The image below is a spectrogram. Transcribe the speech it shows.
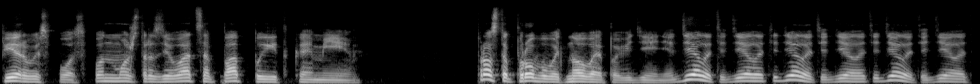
Первый способ. Он может развиваться попытками. Просто пробовать новое поведение. Делать и делать и делать и делать и делать и делать.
